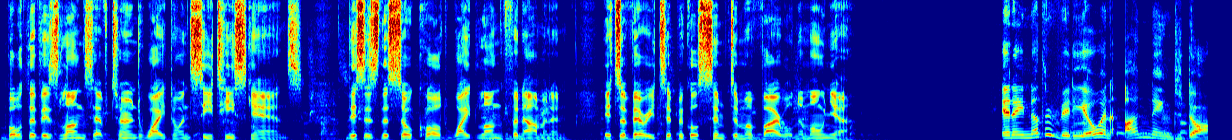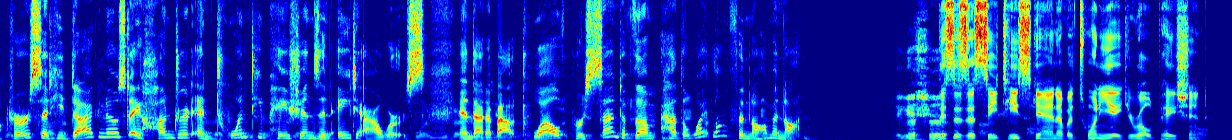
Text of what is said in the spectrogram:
Both of his lungs have turned white on CT scans. This is the so called white lung phenomenon. It's a very typical symptom of viral pneumonia. In another video, an unnamed doctor said he diagnosed 120 patients in eight hours, and that about 12% of them had the white lung phenomenon. This is a CT scan of a 28 year old patient.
